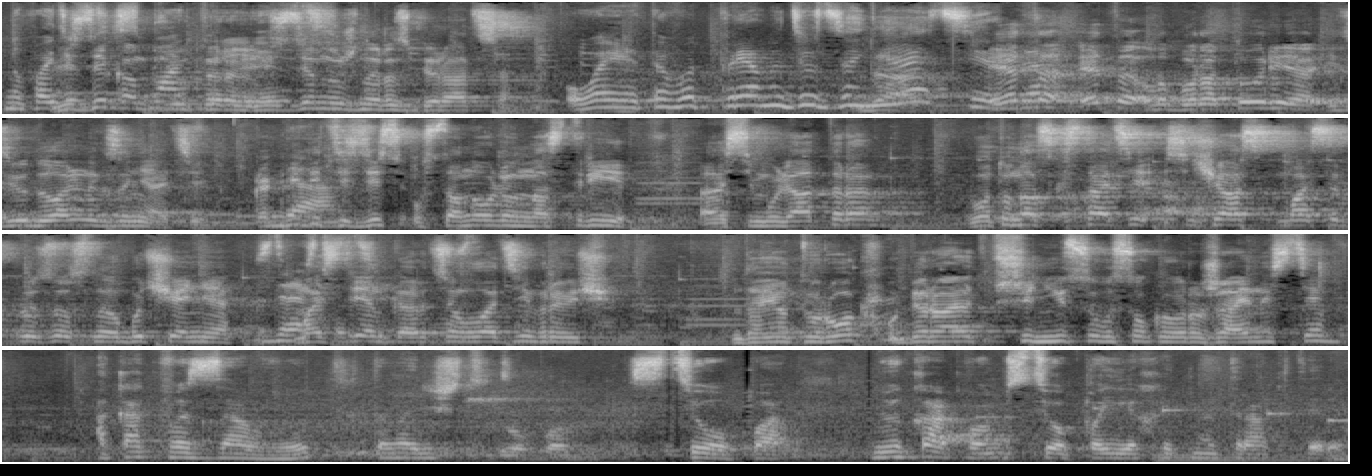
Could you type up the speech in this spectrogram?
Ну, пойдемте Везде компьютеры, смотреть. везде нужно разбираться. Ой, это вот прям идет Да. занятие, Это, да? это лаборатория индивидуальных занятий. Как Да. видите, здесь установлено у нас три э, симулятора. Вот у нас, кстати, сейчас мастер производственного обучения. Майстренко Артем Владимирович дает урок. Убирают пшеницу высокой урожайности. А как вас зовут, товарищ? Степа. Степа. Ну и как вам, Степа, ехать на тракторе?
